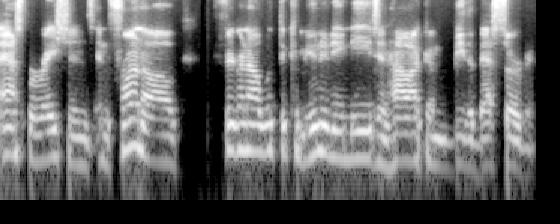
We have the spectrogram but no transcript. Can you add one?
aspirations in front of figuring out what the community needs and how I can be the best servant.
